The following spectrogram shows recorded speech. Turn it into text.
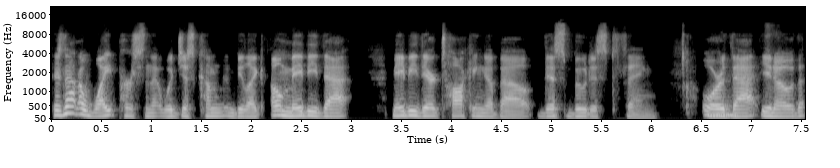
there's not a white person that would just come and be like, oh, maybe that maybe they're talking about this Buddhist thing or mm-hmm. that you know the,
